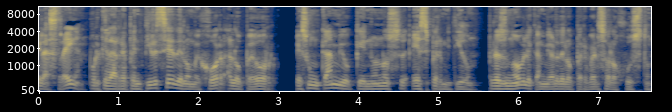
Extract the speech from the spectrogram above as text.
que las traigan, porque el arrepentirse de lo mejor a lo peor es un cambio que no nos es permitido, pero es noble cambiar de lo perverso a lo justo.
